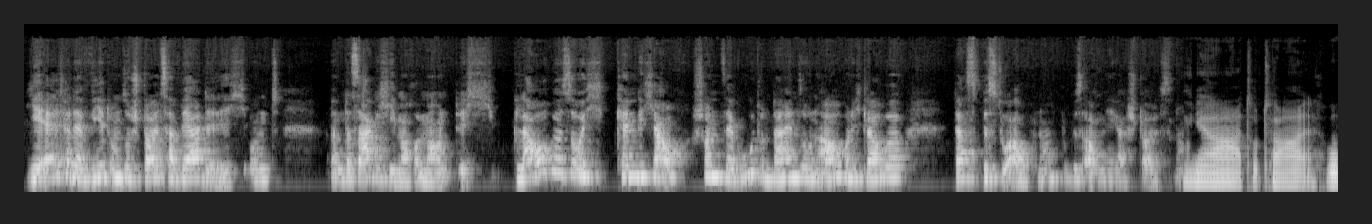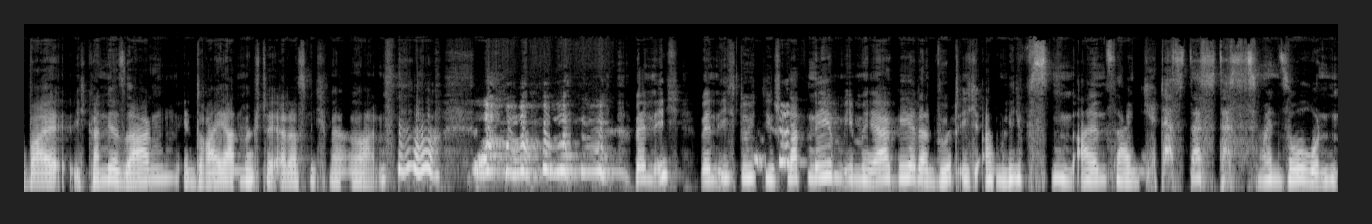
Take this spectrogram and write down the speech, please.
je älter der wird, umso stolzer werde ich. Und ähm, das sage ich ihm auch immer. Und ich glaube so, ich kenne dich ja auch schon sehr gut und deinen Sohn auch. Und ich glaube, das bist du auch, ne? Du bist auch mega stolz. Ne? Ja, total. Wobei, ich kann dir sagen, in drei Jahren möchte er das nicht mehr hören. wenn, ich, wenn ich durch die Stadt neben ihm hergehe, dann würde ich am liebsten allen sagen, ja, das, das, das ist mein Sohn.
